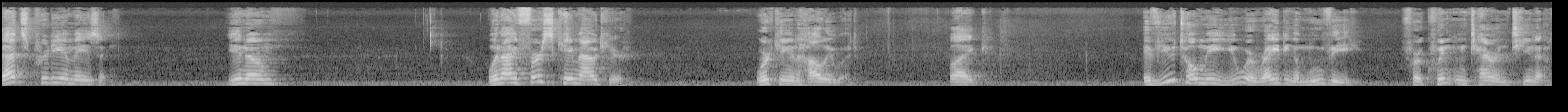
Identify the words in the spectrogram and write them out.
That's pretty amazing. You know, when I first came out here working in Hollywood, like if you told me you were writing a movie for Quentin Tarantino,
